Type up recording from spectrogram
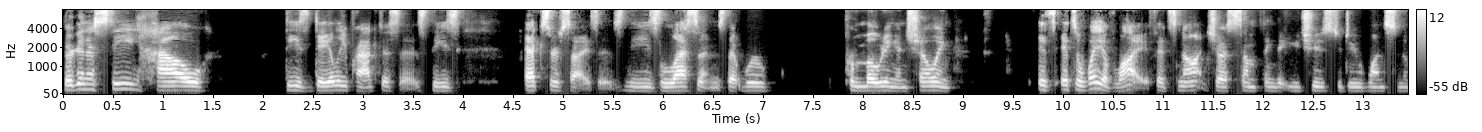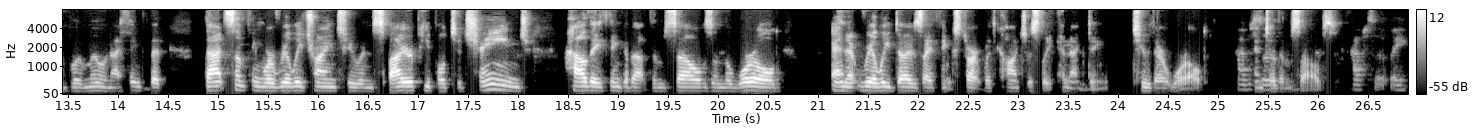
they're going to see how these daily practices, these exercises, these lessons that we're promoting and showing it's it's a way of life. It's not just something that you choose to do once in a blue moon. I think that that's something we're really trying to inspire people to change how they think about themselves and the world. And it really does i think start with consciously connecting to their world Absolutely. and to themselves. Absolutely.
